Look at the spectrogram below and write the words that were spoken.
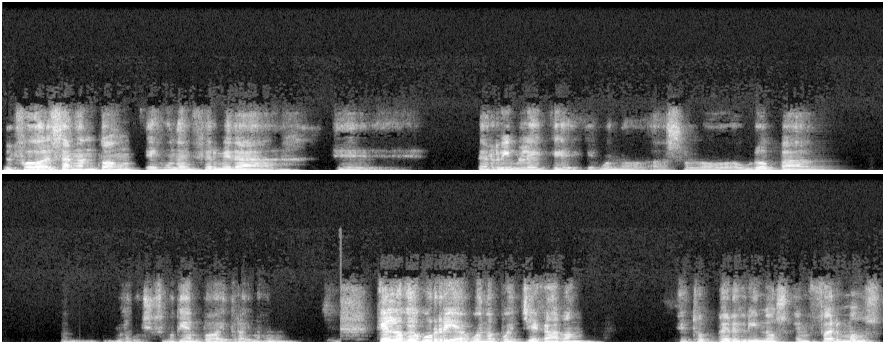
El fuego de San Antón es una enfermedad eh, terrible que, bueno, asoló a Europa durante muchísimo tiempo. Ahí traemos un... ¿Qué es lo que ocurría? Bueno, pues llegaban estos peregrinos enfermos,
